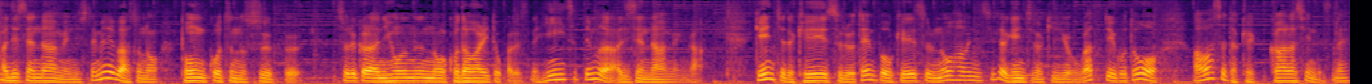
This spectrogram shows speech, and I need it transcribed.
味仙ラーメンにしてみればその豚骨のスープそれから日本のこだわりとかですね品質っていうものは味仙ラーメンが現地で経営する店舗を経営するノウハウについては現地の企業がっていうことを合わせた結果らしいんですね。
